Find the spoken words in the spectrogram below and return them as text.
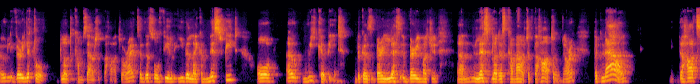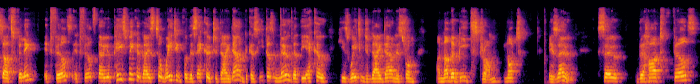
Only very little blood comes out of the heart. All right, so this will feel either like a missed beat or a weaker beat because very less, very much um, less blood has come out of the heart. All right, but now the heart starts filling. It fills. It fills. Now your pacemaker guy is still waiting for this echo to die down because he doesn't know that the echo he's waiting to die down is from another beat's drum, not his own. So the heart fills,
